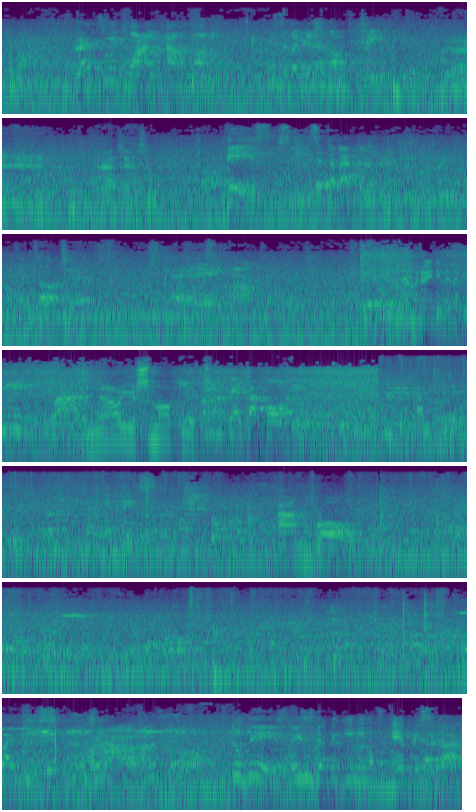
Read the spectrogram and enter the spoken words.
red sweet wine and honey. It's a traditional drink here. Hmm. Gracias. This, see, is a tobacco leaf. You can touch it. Okay. Now what do I do with it? This one Now you smoke it. And put it in this. And roll. Like this. Wow, that was cool. to this. This is the beginning of every cigar.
